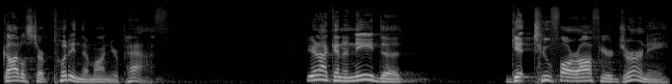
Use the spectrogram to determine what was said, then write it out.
God will start putting them on your path. You're not going to need to get too far off your journey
